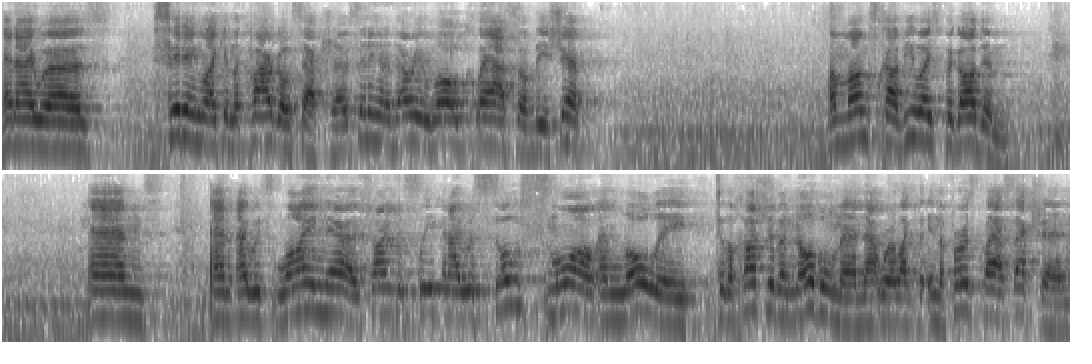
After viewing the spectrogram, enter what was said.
and I was sitting like in the cargo section. I was sitting in a very low class of the ship amongst chavilas begadim. And and I was lying there, I was trying to sleep, and I was so small and lowly to the chashiv and noblemen that were like in the first class section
